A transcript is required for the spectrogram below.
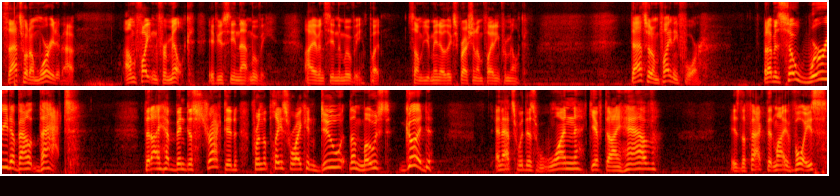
So that's what I'm worried about. I'm fighting for milk, if you've seen that movie. I haven't seen the movie, but some of you may know the expression I'm fighting for milk. That's what I'm fighting for. But I've been so worried about that that I have been distracted from the place where I can do the most good. And that's with this one gift I have is the fact that my voice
